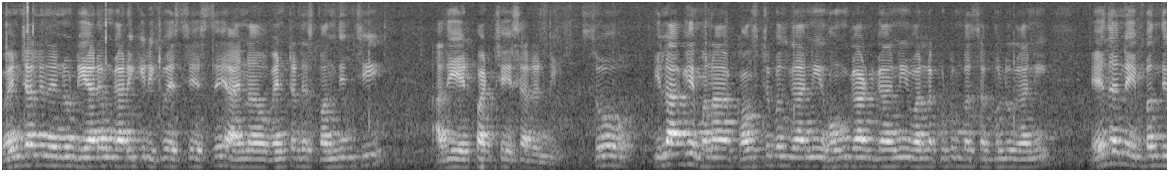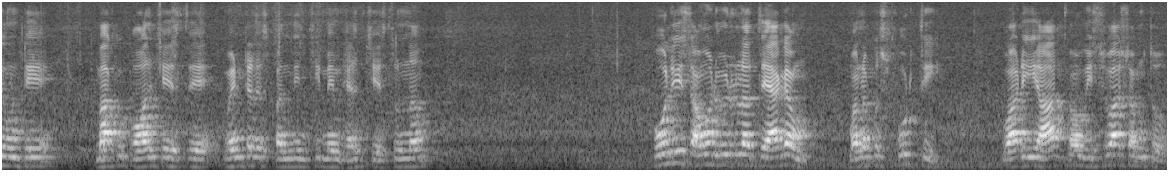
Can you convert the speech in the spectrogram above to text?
వెంటనే నేను డిఆర్ఎం గారికి రిక్వెస్ట్ చేస్తే ఆయన వెంటనే స్పందించి అది ఏర్పాటు చేశారండి. సో ఇలాగే మన కానిస్టేబుల్ కానీ హోంగార్డ్ కానీ వాళ్ళ కుటుంబ సభ్యులు కానీ ఏదైనా ఇబ్బంది ఉంటే మాకు కాల్ చేస్తే వెంటనే స్పందించి మేము హెల్ప్ చేస్తున్నాం. పోలీస్ అమరవీరుల త్యాగం మనకు స్ఫూర్తి. వారి ఆత్మవిశ్వాసంతో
